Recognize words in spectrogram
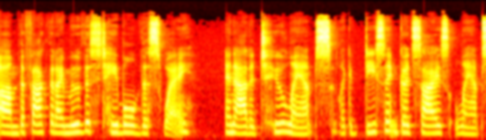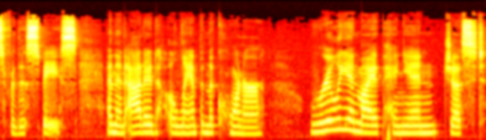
Um, the fact that I moved this table this way and added two lamps, like a decent good size lamps for this space, and then added a lamp in the corner, really, in my opinion, just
